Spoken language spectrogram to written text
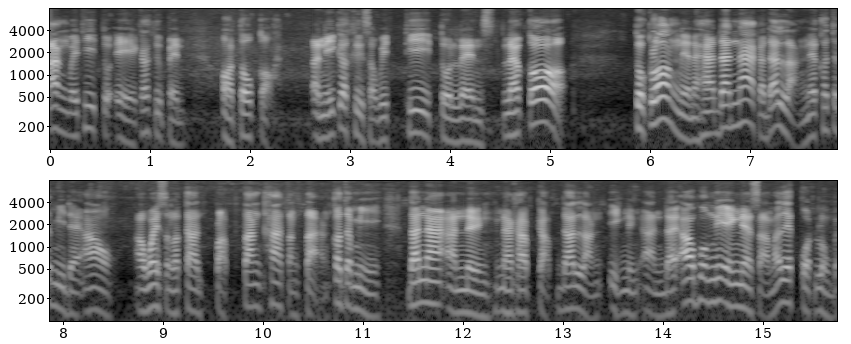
ตั้งไว้ที่ตัว A ก็คือเป็นออโต้ก่อน อันนี้ก็คือสวิตช์ที่ตัวเลนส์แล้วก็ตัวกล้องเนี่ยนะฮะด้านหน้ากับด้านหลังเนี่ยเขาจะมีไดอัลเอาไว้สำหรับการปรับตั้งค่าต่างๆ ก็จะมีด้านหน้าอันหนึ่งนะครับกับด้านหลังอีกหนึ่งอันไดอัลพวกนี้เองเนี่ยสามารถที่จะกดลงไป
